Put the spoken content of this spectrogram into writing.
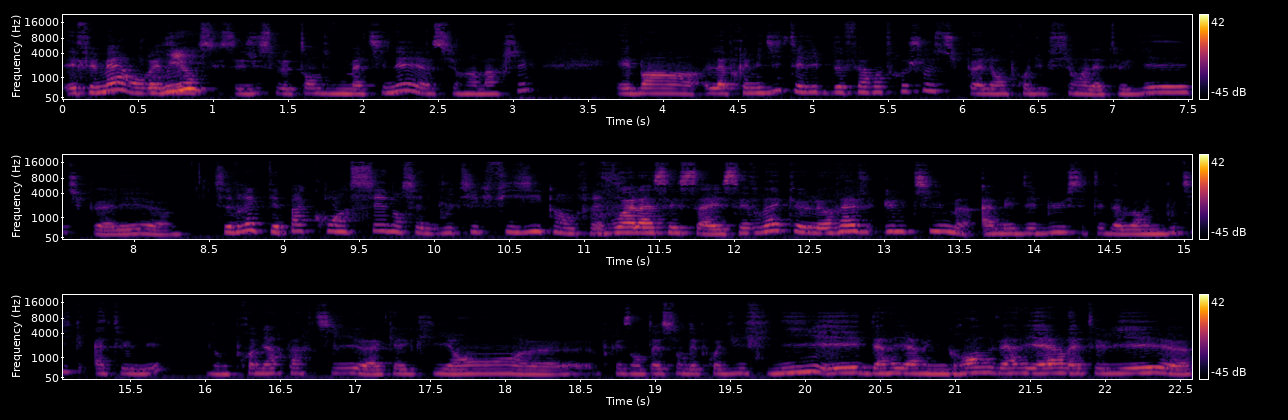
éphémère, on va dire, parce que c'est juste le temps d'une matinée euh, sur un marché, et ben l'après-midi, tu es libre de faire autre chose. Tu peux aller en production à l'atelier, tu peux aller. euh, C'est vrai que t'es pas coincé dans cette boutique physique en fait. Voilà, c'est ça. Et c'est vrai que le rêve ultime à mes débuts, c'était d'avoir une boutique atelier. Donc première partie, euh, accueil client, euh, présentation des produits finis, et derrière une grande verrière d'atelier, euh,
